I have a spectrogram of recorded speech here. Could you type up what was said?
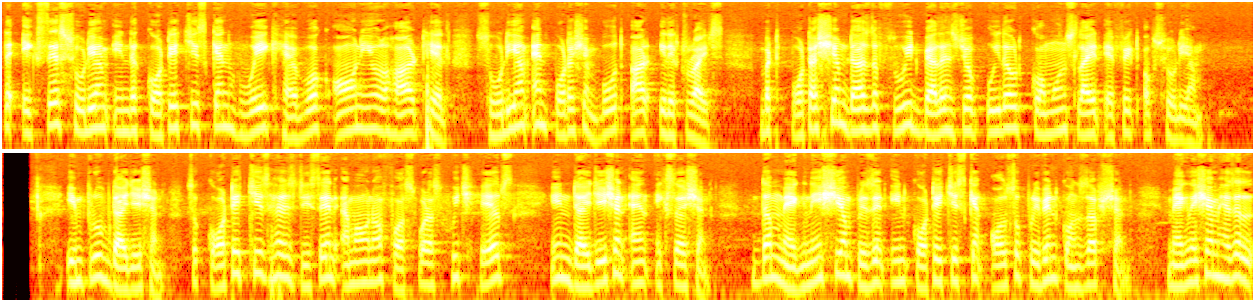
The excess sodium in the cottage cheese can wreak havoc on your heart health. Sodium and potassium both are electrolytes, but potassium does the fluid balance job without common side effect of sodium. Improve digestion. So cottage cheese has decent amount of phosphorus which helps in digestion and exertion. The magnesium present in cottage cheese can also prevent consumption. Magnesium has a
